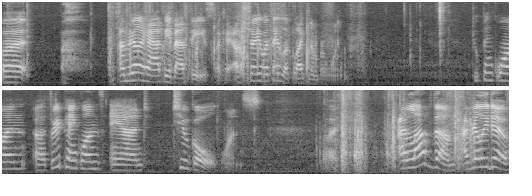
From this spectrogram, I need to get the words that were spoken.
But, oh, I'm really happy about these. Okay, I'll show you what they look like, number one. Two pink one, uh, three pink ones, and two gold ones. But I love them. I really do,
